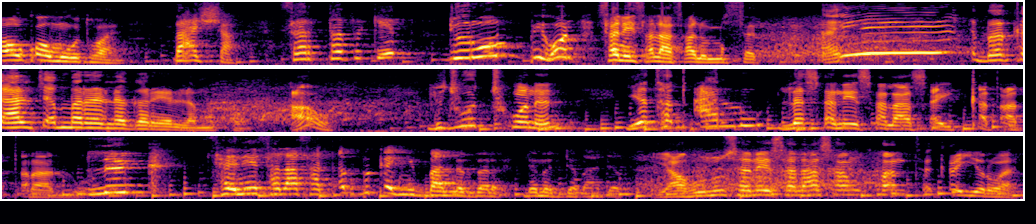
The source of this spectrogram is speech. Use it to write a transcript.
አውቀው ሞቷል። ባሻ ሰርተፊኬት ድሮም ቢሆን ሰኔ ሰላሳ ነው የሚሰጥ። አይ በቃ ያልጨመረ ነገር የለም እኮ አዎ ልጆች ሆነን የተጣሉ ለሰኔ ሰላሳ ይቀጣጠራሉ። ልክ ሰኔ ሰላሳ ጠብቀኝ ይባል ነበረ ለመደባደብ። የአሁኑ ሰኔ ሰላሳ እንኳን ተቀይሯል።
